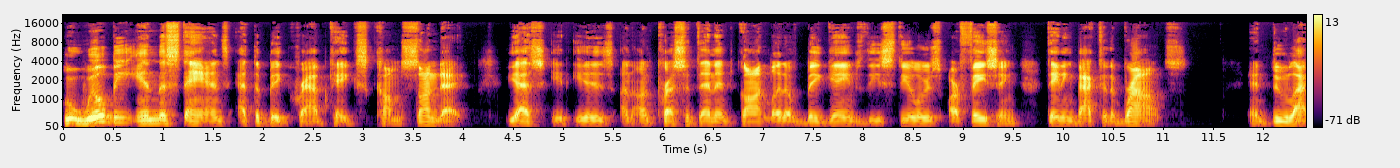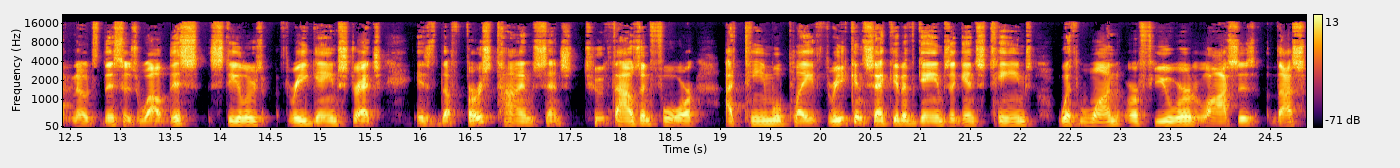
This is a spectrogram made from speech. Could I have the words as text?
who will be in the stands at the Big Crab Cakes come Sunday. Yes, it is an unprecedented gauntlet of big games these Steelers are facing dating back to the Browns. And Dulac notes this as well. This Steelers three game stretch is the first time since 2004 a team will play three consecutive games against teams with one or fewer losses thus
